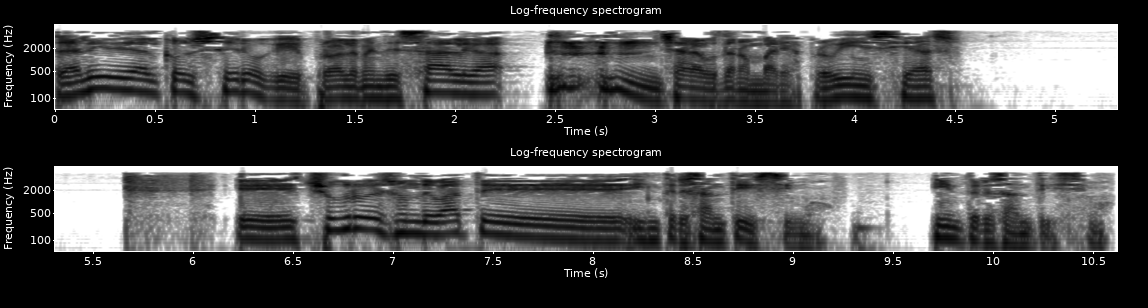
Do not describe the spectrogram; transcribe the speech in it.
La ley de alcohol cero que probablemente salga, ya la votaron varias provincias. Eh, yo creo que es un debate interesantísimo, interesantísimo.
